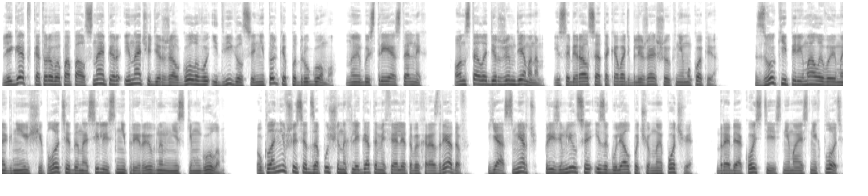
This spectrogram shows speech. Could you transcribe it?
Легат, в которого попал снайпер, иначе держал голову и двигался не только по-другому, но и быстрее остальных. Он стал одержим демоном и собирался атаковать ближайшую к нему копию. Звуки перемалываемой гниющей плоти доносились непрерывным низким гулом. Уклонившись от запущенных легатами фиолетовых разрядов, я, смерч, приземлился и загулял по чумной почве, дробя кости и снимая с них плоть,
